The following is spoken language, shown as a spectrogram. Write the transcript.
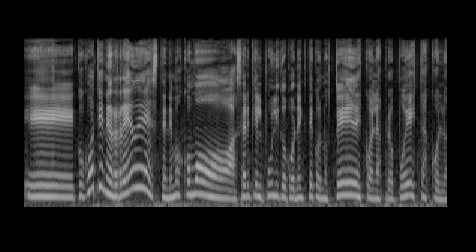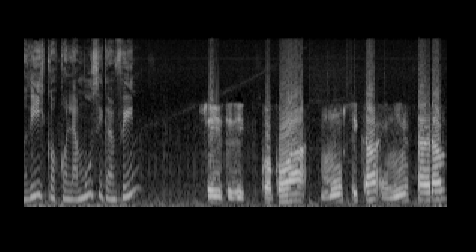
Eh, ¿Cocoa tiene redes? ¿Tenemos cómo hacer que el público conecte con ustedes, con las propuestas, con los discos, con la música, en fin? Sí, sí, sí. Cocoa Música en Instagram,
